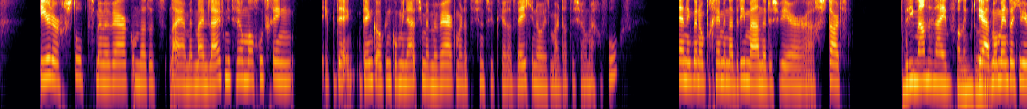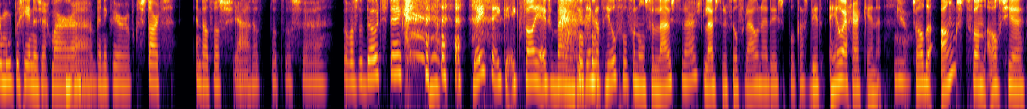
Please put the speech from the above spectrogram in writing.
eerder gestopt met mijn werk, omdat het nou ja, met mijn lijf niet helemaal goed ging. Ik denk, denk ook in combinatie met mijn werk, maar dat is natuurlijk, ja, dat weet je nooit, maar dat is wel mijn gevoel. En ik ben op een gegeven moment na drie maanden dus weer eh, gestart. drie maanden na je bevalling bedoel je? Ja, het moment dat je weer moet beginnen, zeg maar, Mhm. eh, ben ik weer gestart. En dat was, ja, dat, dat was, eh, dat was de doodsteek. Deze, ik, ik val je even bij, want ik denk dat heel veel van onze luisteraars, luisteren veel vrouwen naar deze podcast, dit heel erg herkennen. ja. Terwijl de angst van als je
